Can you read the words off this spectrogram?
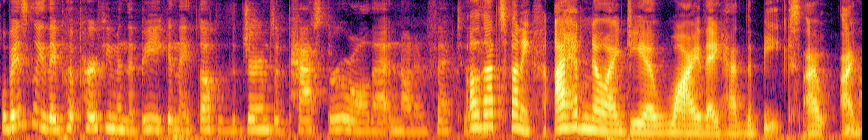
Well, basically, they put perfume in the beak, and they thought that the germs would pass through all that and not infect them. Oh, that's funny. I had no idea why they had the beaks. I I, uh-huh.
